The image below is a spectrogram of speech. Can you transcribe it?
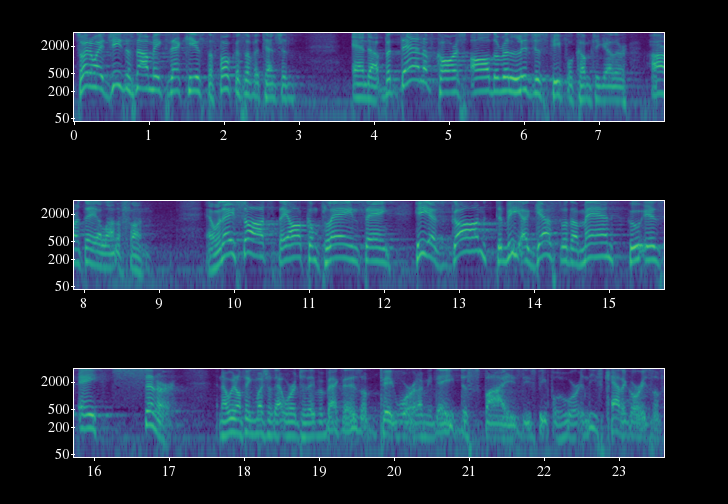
So anyway, Jesus now makes Zacchaeus the focus of attention. And, uh, but then, of course, all the religious people come together. Aren't they a lot of fun? And when they saw it, they all complained, saying, He has gone to be a guest with a man who is a sinner. Now, we don't think much of that word today, but back then it was a big word. I mean, they despised these people who were in these categories of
